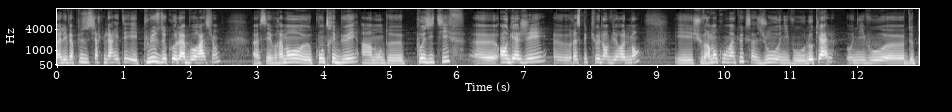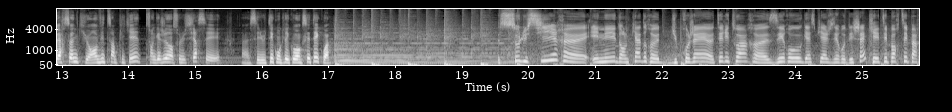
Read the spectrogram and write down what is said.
Aller vers plus de circularité et plus de collaboration, euh, c'est vraiment euh, contribuer à un monde positif, euh, engagé, respectueux de l'environnement. Et je suis vraiment convaincue que ça se joue au niveau local, au niveau de personnes qui ont envie de s'impliquer. S'engager dans Solucir, c'est lutter contre l'éco-anxiété, quoi. Solucir est né dans le cadre du projet Territoire zéro gaspillage, zéro déchet, qui a été porté par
